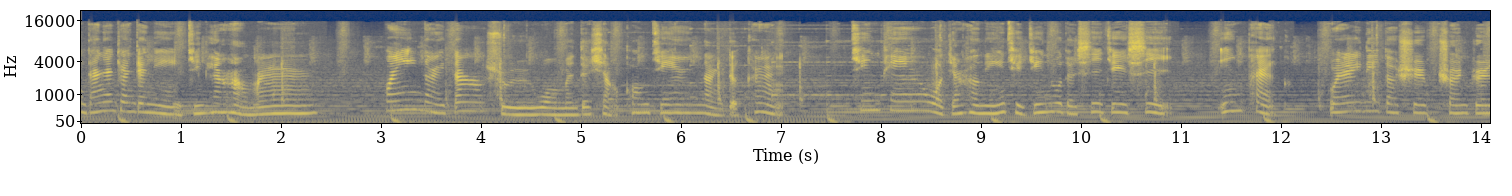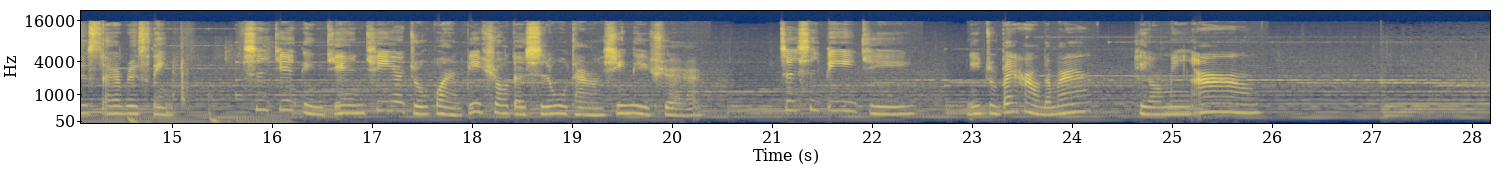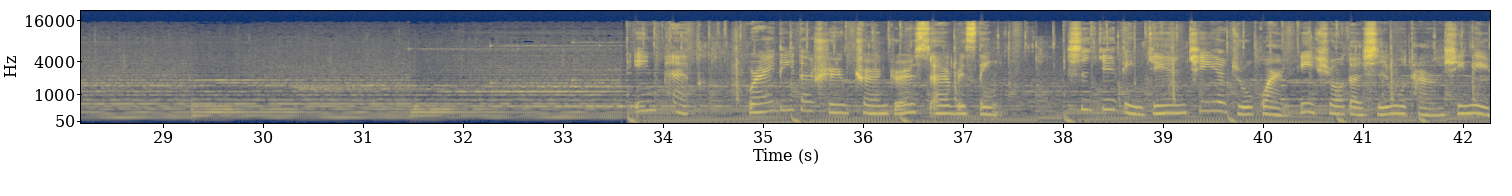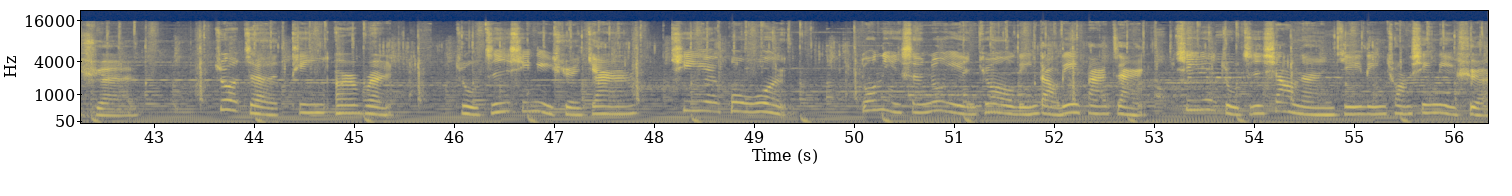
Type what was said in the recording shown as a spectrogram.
Hello，精品单单转的你，今天好吗？欢迎来到属于我们的小空间，奶的看。今天我将和你一起进入的世界是 Impact Great Leadership Changes Everything，世界顶尖企业主管必修的十五堂心理学。这是第一集，你准备好了吗？Hear me。Great Leadership Changes Everything，世界顶尖企业主管必修的十五堂心理学。作者：Tim Urban，组织心理学家、企业顾问，多年深入研究领导力发展、企业组织效能及临床心理学。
